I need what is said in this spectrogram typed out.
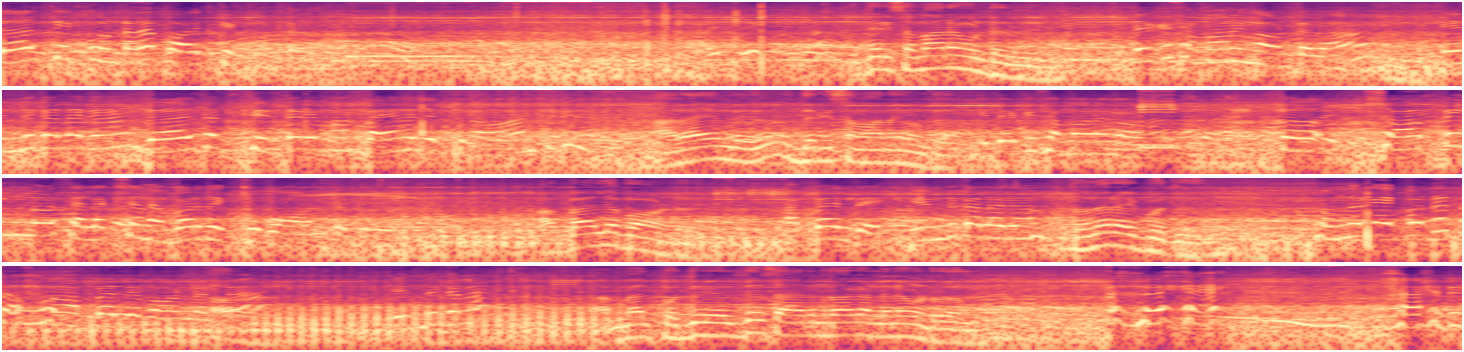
గర్ల్స్కి ఎక్కువ ఉంటుందా బాయ్స్కి ఎక్కువ ఉంటుందా? ఇద్దరికి సమానంగా ఉంటుంది. ఇద్దరికి సమానంగా ఉంటుందా? ఎందుకు అలాగా? గర్ల్స్ వచ్చి తిడతారేమో అని భయంగా చెప్తున్నావా? అలా ఏం లేదు. ఇద్దరికి సమానంగా ఉంటుంది. ఇద్దరికి సమానంగా ఉంటుందా. సో షాపింగ్లో సెలక్షన్ ఎవరిది ఎక్కువ బాగుంటుంది? అబ్బాయిలే బాగుంటుంది. అబ్బాయిలదే. ఎందుకు అలాగా? తొందర అయిపోతుంది. తొందరగా అయిపోతే తర్వాత అబ్బాయిలదే బాగుంటుందా అమ్మాయిలు పొద్దున వెళ్తే సాయంత్రం దాకా అందులోనే ఉంటారు వాళ్ళు. అది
